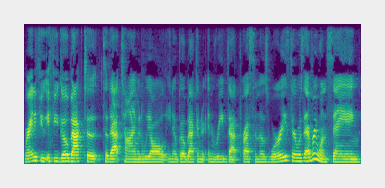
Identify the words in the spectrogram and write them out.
right if you if you go back to to that time and we all you know go back and, and read that press and those worries there was everyone saying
